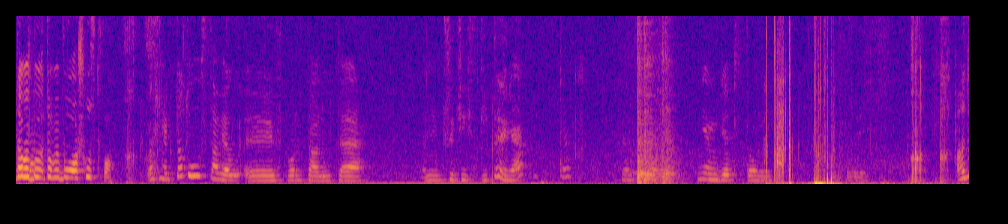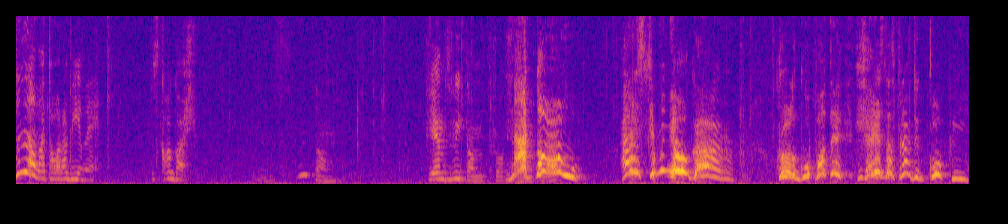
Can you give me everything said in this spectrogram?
to, by, było- to by było oszustwo. Właśnie kto tu ustawiał y, w portalu te przyciski? Ty, nie? Nie wiem gdzie ty to mi ustawiłeś. Od nowa to robimy. Z kogoś. Witam. Więc witam proszę. Na dół! Ale z ciebie nie ogar! Król głupoty dzisiaj jest naprawdę głupi.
